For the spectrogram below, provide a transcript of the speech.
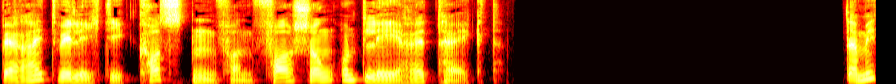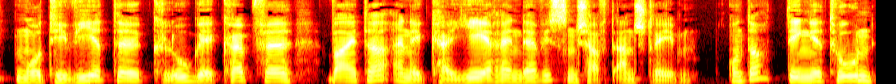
bereitwillig die Kosten von Forschung und Lehre trägt. Damit motivierte, kluge Köpfe weiter eine Karriere in der Wissenschaft anstreben und dort Dinge tun,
